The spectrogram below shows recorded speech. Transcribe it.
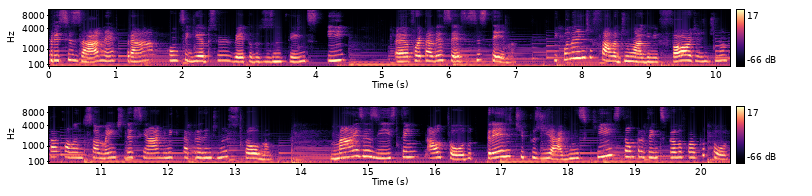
precisar, né, para conseguir absorver todos os nutrientes e é, fortalecer esse sistema. E quando a gente fala de um Agni forte, a gente não está falando somente desse Agni que está presente no estômago, mas existem ao todo 13 tipos de Agnis que estão presentes pelo corpo todo.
